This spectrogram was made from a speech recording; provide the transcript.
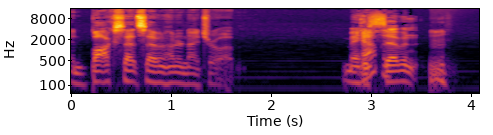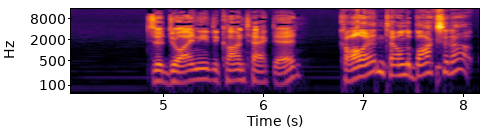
and box that 700 nitro up. May The happen. seven. So do I need to contact Ed? Call Ed and tell him to box it up.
